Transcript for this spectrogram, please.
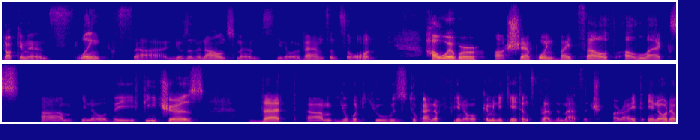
documents, links, uh, news and announcements, you know, events, and so on. However, uh, SharePoint by itself uh, lacks, um, you know, the features that um, you would use to kind of, you know, communicate and spread the message. All right. In order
